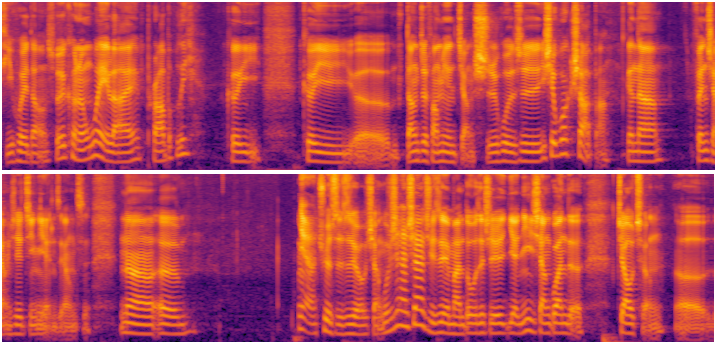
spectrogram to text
体会到，所以可能未来 probably 可以可以呃当这方面讲师或者是一些 workshop 吧，跟大家分享一些经验这样子。那呃。确实是有想过。现在现在其实也蛮多这些演艺相关的教程，呃，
